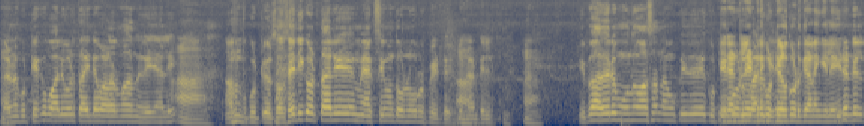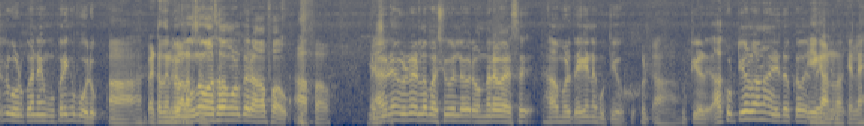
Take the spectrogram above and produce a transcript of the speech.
കാരണം കുട്ടിക്ക് പാൽ കൊടുത്ത് അതിന്റെ വളർന്നു കഴിഞ്ഞാൽ കഴിഞ്ഞാൽ കുട്ടി സൊസൈറ്റി കൊടുത്താൽ മാക്സിമം തൊണ്ണൂറ് റുപ്യ ഇട്ട് രണ്ടിൽ. ഇപ്പൊ അതൊരു മൂന്ന് മാസം നമുക്ക് ഇത് കുട്ടികൾക്ക് കൊടുക്കുകയാണെങ്കിൽ രണ്ട് ലിറ്റർ കൊടുക്കുവാണെങ്കിൽ മൂപ്പരിങ്ങ് പോരും. പെട്ടെന്ന് മൂന്ന് മാസം നമ്മൾക്ക് ഒരു ഹാഫ് ആവും. ഹാഫ് ആവും. ഞാൻ ഇവിടെയുള്ള പശുവല്ല ഒരു ഒന്നര വയസ്സ് ആകുമ്പോഴത്തേക്ക് എന്നെ കുത്തി വെക്കും. കുട്ടികൾ ആ. കുട്ടികളാണ് ഇതൊക്കെ ഈ. കാണുന്നതൊക്കെ അല്ലേ?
